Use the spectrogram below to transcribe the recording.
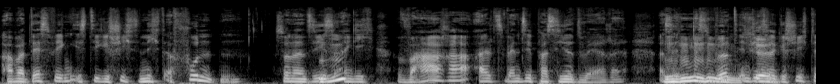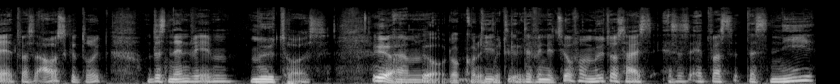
Aber deswegen ist die Geschichte nicht erfunden, sondern sie ist eigentlich wahrer, als wenn sie passiert wäre. Also es wird in dieser. Geschichte etwas ausgedrückt und das nennen wir eben Mythos. Ja, Ähm, ja, da kann ich die mitgehen. Definition von Mythos heißt, es ist etwas, das nie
